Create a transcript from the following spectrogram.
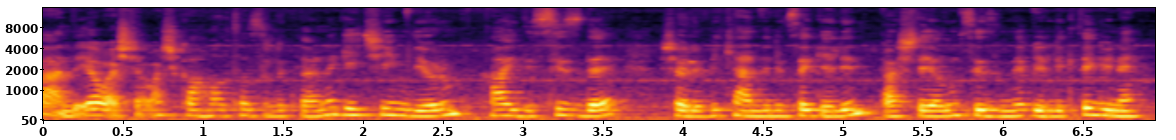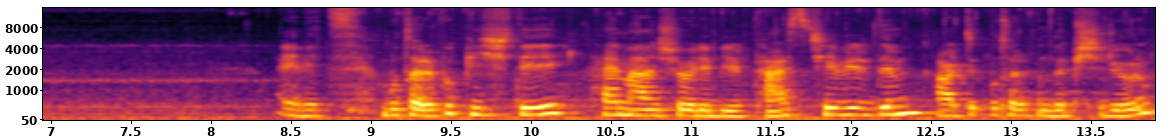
Ben de yavaş yavaş kahvaltı hazırlıklarına geçeyim diyorum. Haydi siz de şöyle bir kendinize gelin. Başlayalım sizinle birlikte güne. Evet, bu tarafı pişti. Hemen şöyle bir ters çevirdim. Artık bu tarafını da pişiriyorum.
